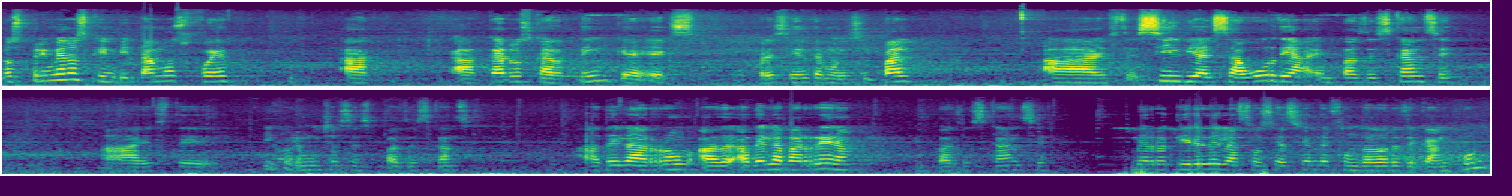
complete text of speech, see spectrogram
Los primeros que invitamos fue a, a Carlos Cartín, que ex presidente municipal, a este, Silvia Elzaurdia, en paz descanse, a este, híjole, muchas en paz descanse, Adela, Rom- Ad- Adela Barrera, en paz descanse. Me retiré de la Asociación de Fundadores de Cancún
